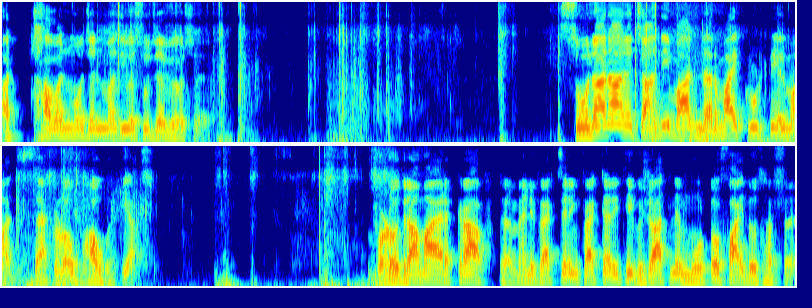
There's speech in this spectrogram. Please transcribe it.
અઠ્ઠાવનમો જન્મદિવસ ઉજવ્યો છે. સોનાના અને ચાંદીમાં નરમાઈ ક્રૂડ તેલમાં સેંકડો ભાવ ઘટ્યા છે. વડોદરામાં એરક્રાફ્ટ મેન્યુફેક્ચરિંગ ફેક્ટરીથી ગુજરાતને મોટો ફાયદો થશે.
